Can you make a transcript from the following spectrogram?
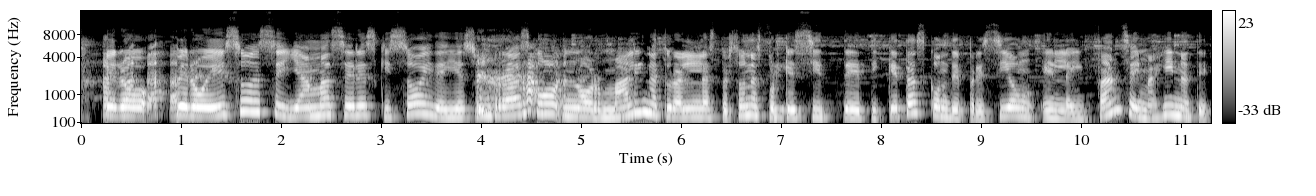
Pero, pero eso se llama ser esquizoide y es un rasgo normal y natural en las personas, porque sí. si te etiquetas con depresión en la infancia, imagínate,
